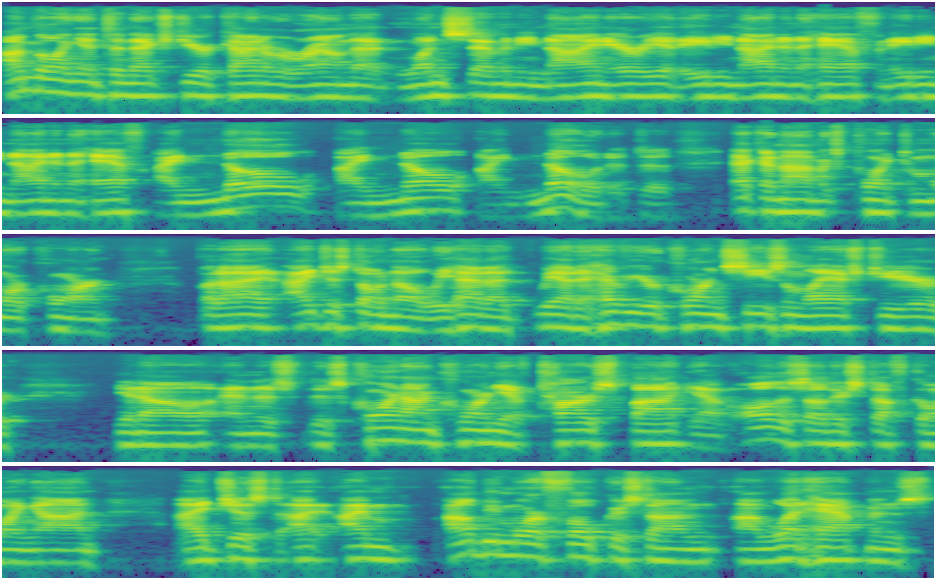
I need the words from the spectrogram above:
I'm going into next year kind of around that 179 area at 89 and a half and 89 and a half. I know, I know, I know that the economics point to more corn, but I I just don't know. We had a we had a heavier corn season last year, you know, and this this corn on corn. You have tar spot. You have all this other stuff going on. I just I, I'm I'll be more focused on on what happens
